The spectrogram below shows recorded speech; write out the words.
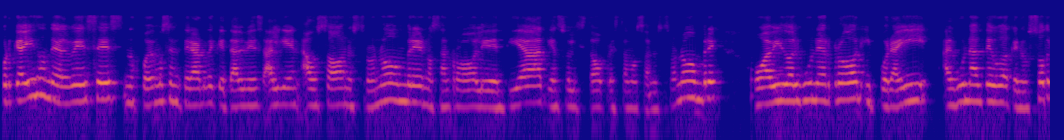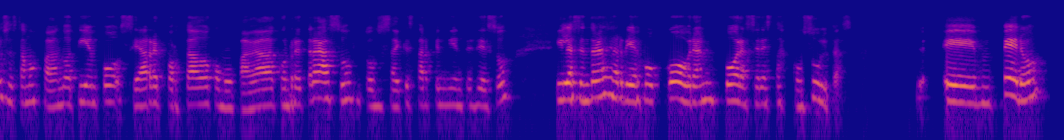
porque ahí es donde a veces nos podemos enterar de que tal vez alguien ha usado nuestro nombre, nos han robado la identidad y han solicitado préstamos a nuestro nombre, o ha habido algún error y por ahí alguna deuda que nosotros estamos pagando a tiempo se ha reportado como pagada con retraso, entonces hay que estar pendientes de eso. Y las centrales de riesgo cobran por hacer estas consultas. Eh, pero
